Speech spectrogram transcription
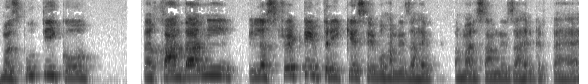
मजबूती को खानदानी इलस्ट्रेटिव तरीके से वो हमें ज़ाहिर, हमारे सामने ज़ाहिर करता है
